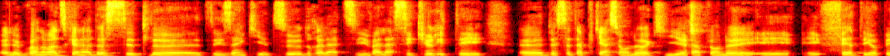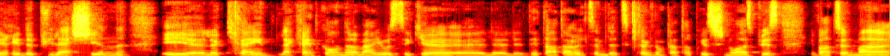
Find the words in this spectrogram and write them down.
le gouvernement du Canada cite des inquiétudes relatives à la sécurité de cette application-là, qui, rappelons-le, est, est, faite et opérée depuis la Chine. Et le crainte, la crainte qu'on a, Mario, c'est que le, le, détenteur ultime de TikTok, donc l'entreprise chinoise, puisse éventuellement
